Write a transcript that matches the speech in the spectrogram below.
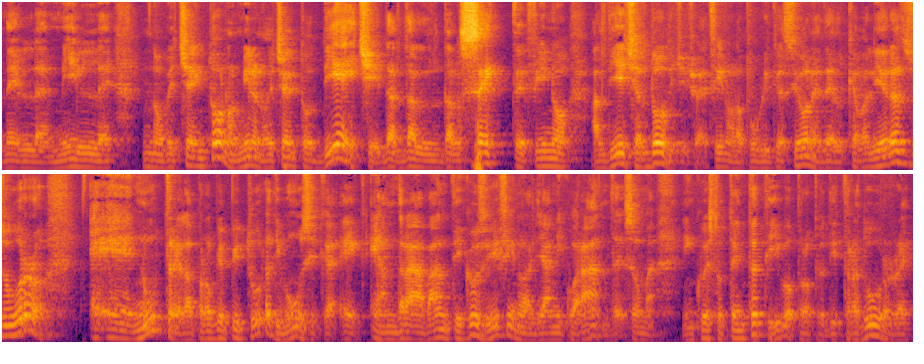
nel 1900, no, 1910, dal, dal- dal 7 fino al 10 al 12, cioè fino alla pubblicazione del Cavaliere Azzurro, e nutre la propria pittura di musica e, e andrà avanti così fino agli anni 40, insomma, in questo tentativo proprio di tradurre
